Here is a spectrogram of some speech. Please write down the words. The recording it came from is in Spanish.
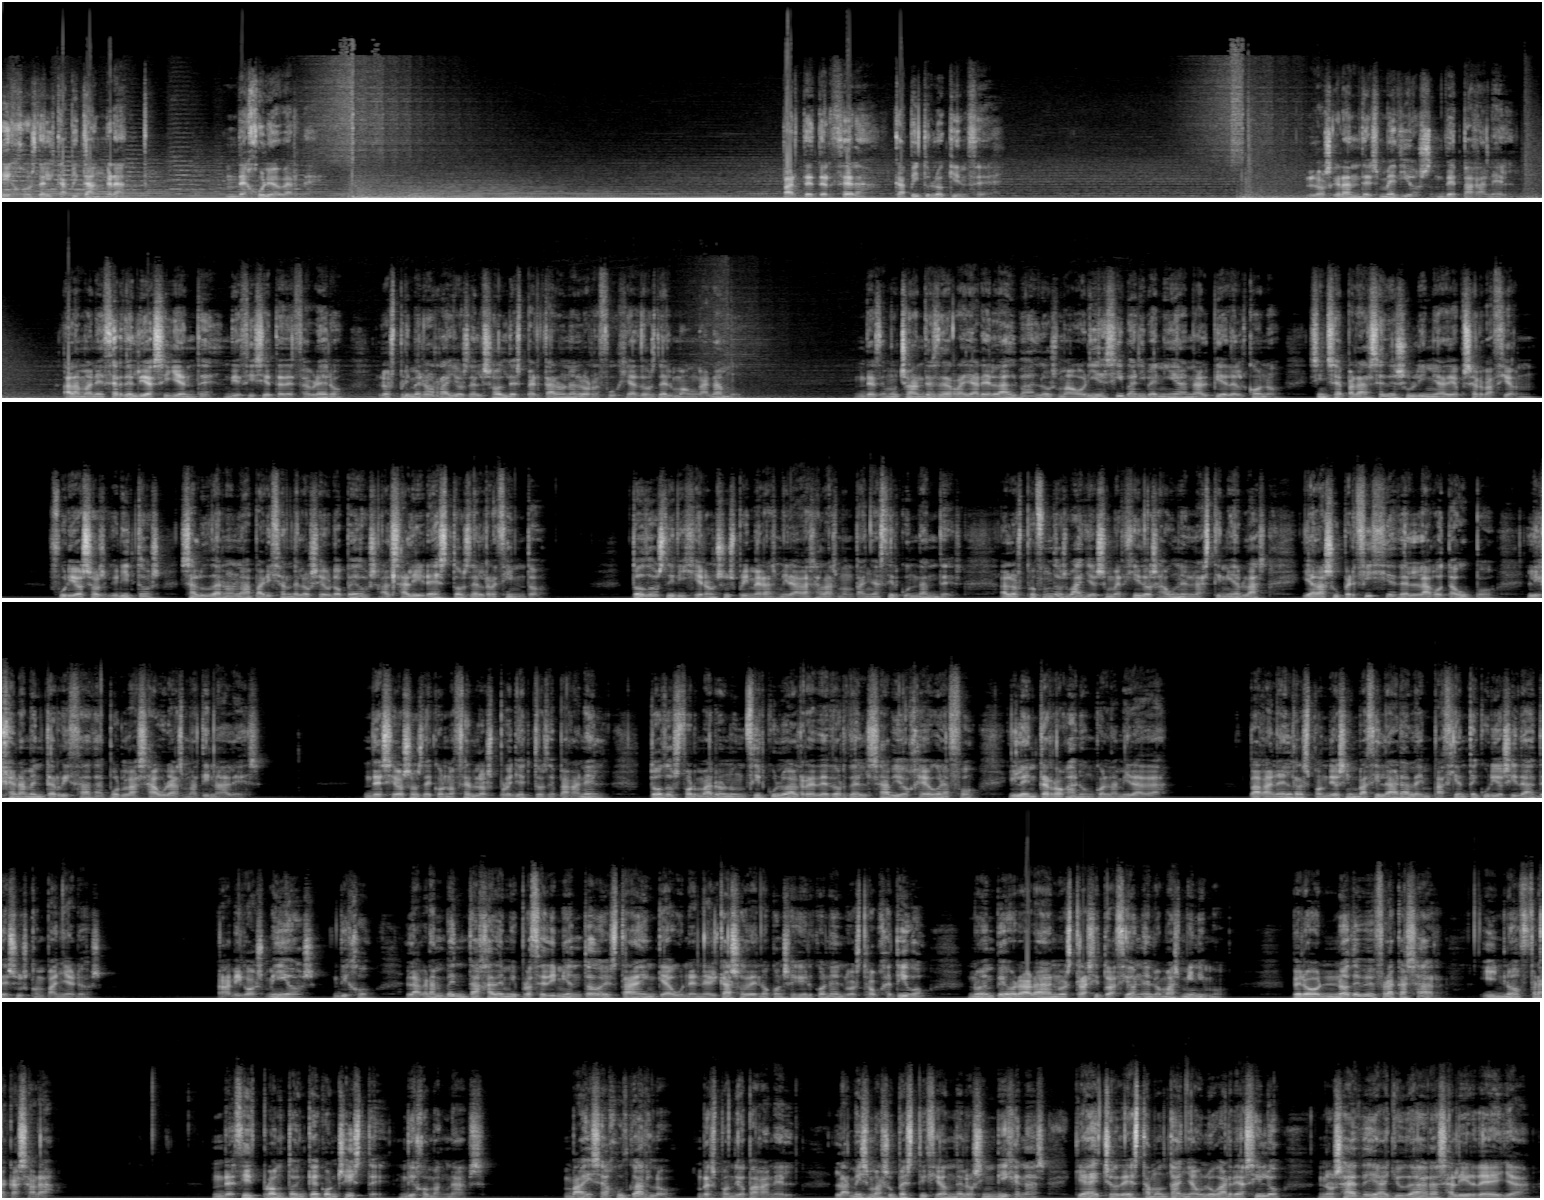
Hijos del capitán Grant, de Julio Verne. Parte tercera, capítulo 15. Los grandes medios de Paganel. Al amanecer del día siguiente, 17 de febrero, los primeros rayos del sol despertaron a los refugiados del Maunganamu. Desde mucho antes de rayar el alba, los maoríes iban y venían al pie del cono, sin separarse de su línea de observación. Furiosos gritos saludaron la aparición de los europeos al salir estos del recinto. Todos dirigieron sus primeras miradas a las montañas circundantes, a los profundos valles sumergidos aún en las tinieblas y a la superficie del lago Taupo, ligeramente rizada por las auras matinales. Deseosos de conocer los proyectos de Paganel, todos formaron un círculo alrededor del sabio geógrafo y le interrogaron con la mirada. Paganel respondió sin vacilar a la impaciente curiosidad de sus compañeros. Amigos míos, dijo, la gran ventaja de mi procedimiento está en que aun en el caso de no conseguir con él nuestro objetivo, no empeorará nuestra situación en lo más mínimo. Pero no debe fracasar, y no fracasará. Decid pronto en qué consiste, dijo McNabbs. Vais a juzgarlo, respondió Paganel. La misma superstición de los indígenas que ha hecho de esta montaña un lugar de asilo nos ha de ayudar a salir de ella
